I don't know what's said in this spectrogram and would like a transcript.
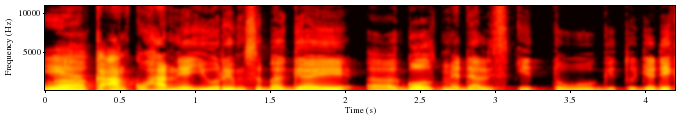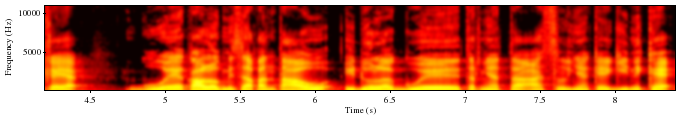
Iya. eh, keangkuhannya Yurim sebagai eh, gold medalist itu gitu. Jadi kayak gue kalau misalkan tahu idola gue ternyata aslinya kayak gini kayak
